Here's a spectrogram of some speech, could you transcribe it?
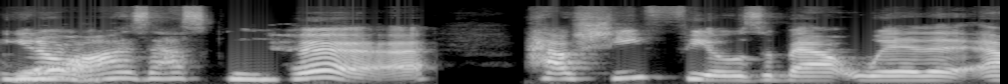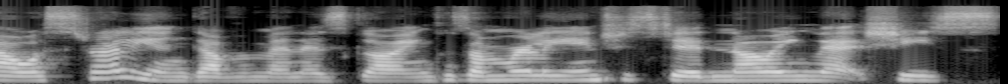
you yeah. know, I was asking her how she feels about where the, our Australian government is going because I'm really interested knowing that she's,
